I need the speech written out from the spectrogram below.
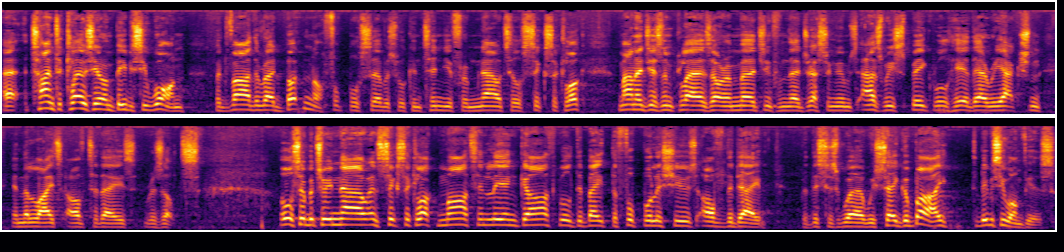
Uh, time to close here on BBC One, but via the Red Button, our football service will continue from now till six o'clock. Managers and players are emerging from their dressing rooms as we speak. We'll hear their reaction in the light of today's results. Also, between now and six o'clock, Martin, Lee, and Garth will debate the football issues of the day. But this is where we say goodbye to BBC One viewers.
